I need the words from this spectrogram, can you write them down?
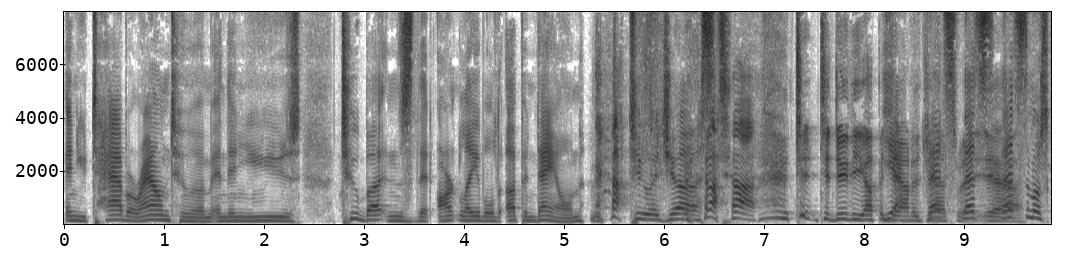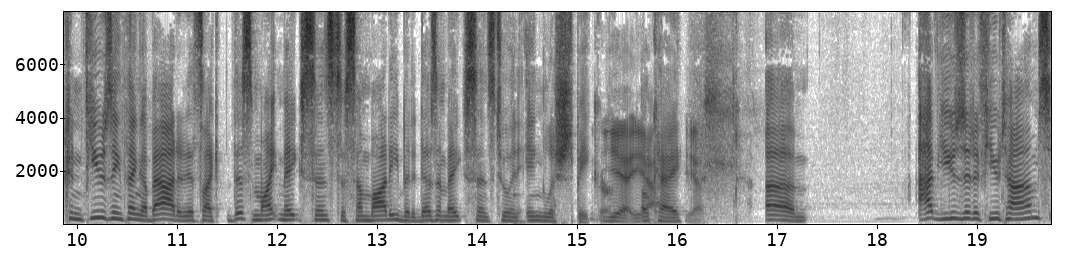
and you tab around to them and then you use two buttons that aren't labeled up and down to adjust to, to do the up and down adjustment. that's yeah. that's the most confusing thing about it it's like this might make sense to somebody but it doesn't make sense to an english speaker yeah, yeah. okay Yes. Um, I've used it a few times,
